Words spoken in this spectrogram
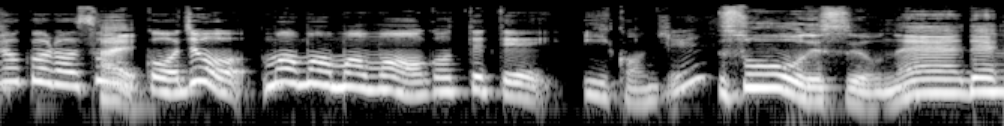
だから、そうか、はい、じゃあ、まあまあまあまあ、上がってていい感じ？そうですよね。で、うん、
